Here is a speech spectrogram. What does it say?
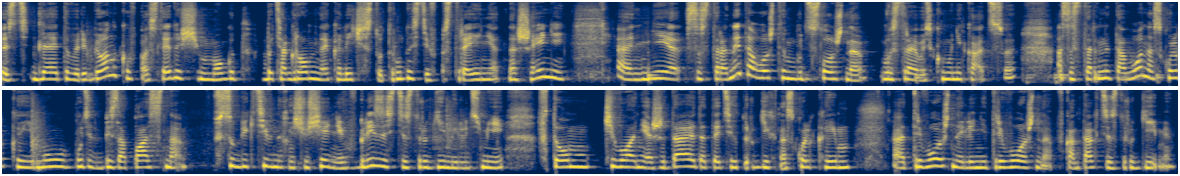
То есть для этого ребенка в последующем могут быть огромное количество трудностей в построении отношений э, не со стороны того, что ему будет сложно выстраивать коммуникацию, а со стороны того, насколько ему будет безопасно в субъективных ощущениях, в близости с другими людьми, в том, чего они ожидают от этих других, насколько им а, тревожно или не тревожно в контакте с другими.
